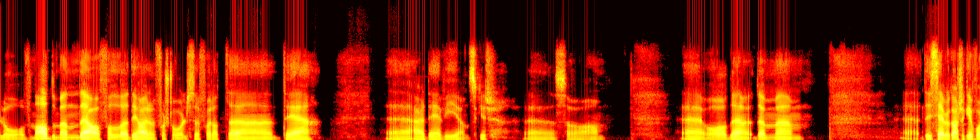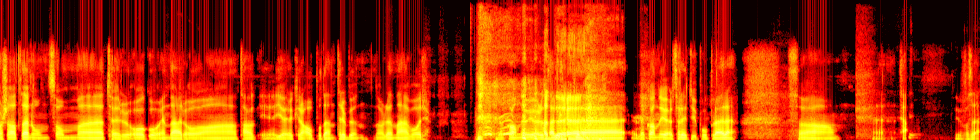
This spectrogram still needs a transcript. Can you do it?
lovnad, men det er i hvert fall, de har en forståelse for at det er det vi ønsker. Så, og eh, Eh, De ser vel kanskje ikke for seg at det er noen som eh, tør å gå inn der og ta, gjøre krav på den tribunen når den er vår. Det kan jo gjøre seg litt, det- eh, kan jo gjøre seg litt upopulære. Så eh, ja, vi får se.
